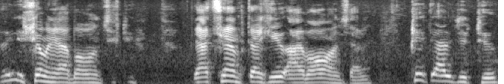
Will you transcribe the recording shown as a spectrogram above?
You show me eyeball on six two. That's him. Thank you. Eyeball on seven. Pick that to two.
